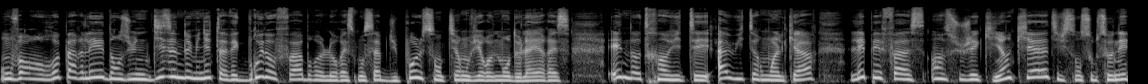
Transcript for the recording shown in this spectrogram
On va en reparler dans une dizaine de minutes avec Bruno Fabre, le responsable du pôle santé environnement de l'ARS et notre invité à 8h moins le quart. Les PFAS, un sujet qui inquiète. Ils sont soupçonnés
